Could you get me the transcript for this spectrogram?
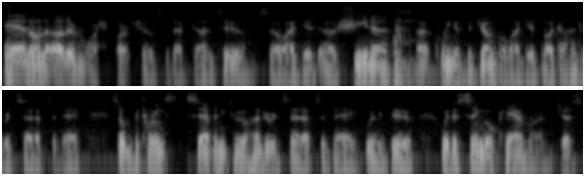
and on other martial arts shows that I've done too. So I did uh, Sheena, uh, Queen of the Jungle. I did like 100 setups a day. So between 70 to 100 setups a day we would do with a single camera. Just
